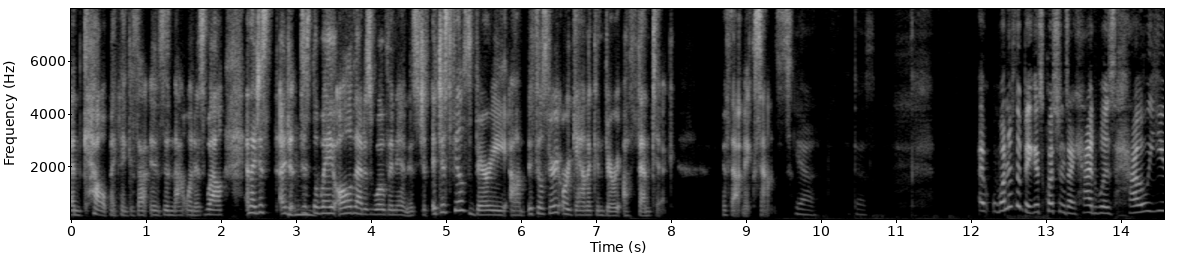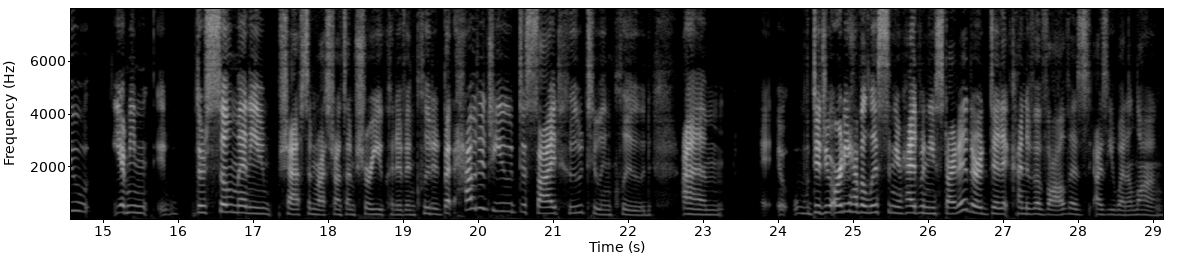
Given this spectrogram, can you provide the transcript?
and kelp i think is that is in that one as well. And i just i just, mm-hmm. just the way all of that is woven in is just it just feels very um, it feels very organic and very authentic if that makes sense. Yeah it does one of the biggest questions I had was how you I mean, there's so many chefs and restaurants I'm sure you could have included, but how did you decide who to include? Um, did you already have a list in your head when you started, or did it kind of evolve as as you went along?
